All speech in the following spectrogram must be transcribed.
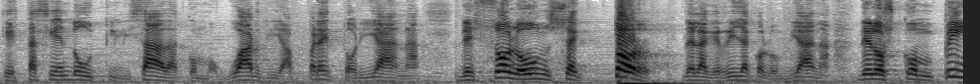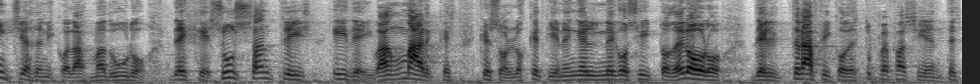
que está siendo utilizada como guardia pretoriana de solo un sector de la guerrilla colombiana, de los compinches de Nicolás Maduro, de Jesús Santrich y de Iván Márquez, que son los que tienen el negocito del oro, del tráfico de estupefacientes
